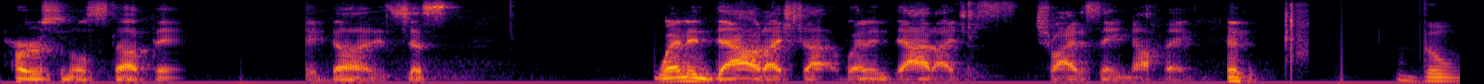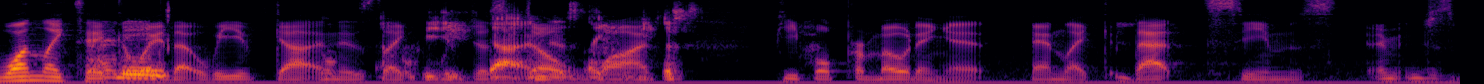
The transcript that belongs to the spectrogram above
personal stuff they, they've done. It's just when in doubt, I shot. When in doubt, I just try to say nothing. The one like I takeaway mean- that we've gotten is like we just don't it's like, want just- people promoting it, and like that seems I mean, just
